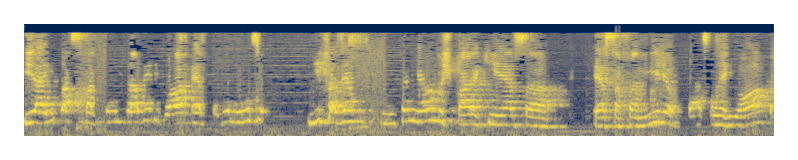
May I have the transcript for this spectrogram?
e aí passamos a averiguar essa denúncia e fazemos, encaminhamos para que essa essa família faça um RO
